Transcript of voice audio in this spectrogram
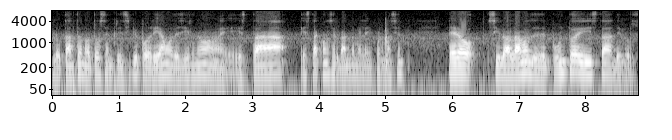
lo, tanto nosotros en principio podríamos decir no, eh, está, está conservándome la información. Pero si lo hablamos desde el punto de vista de los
